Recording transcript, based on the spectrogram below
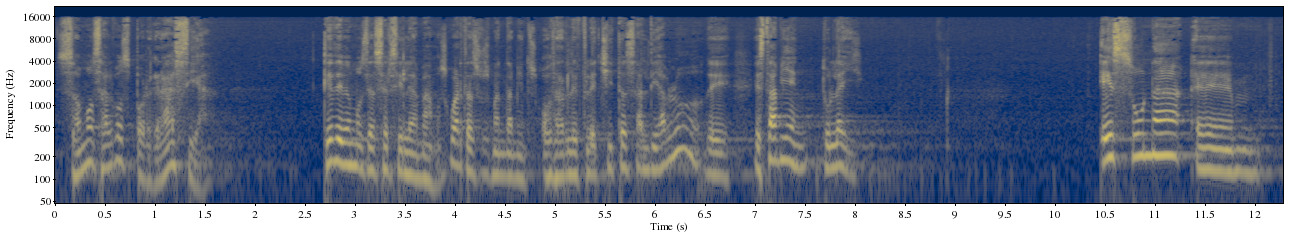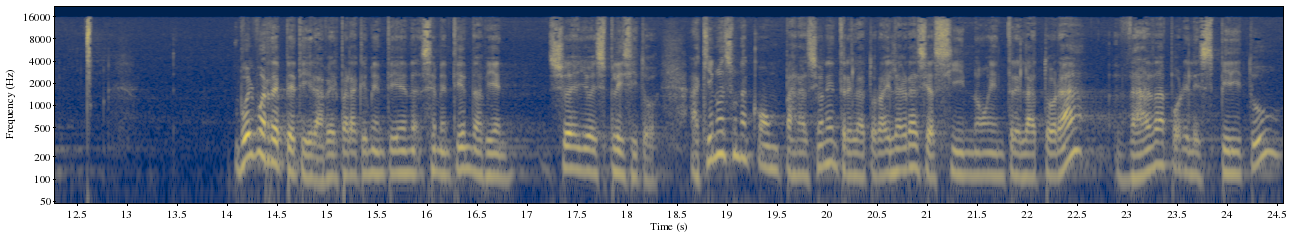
Somos salvos por gracia. ¿Qué debemos de hacer si le amamos? Guarda sus mandamientos. O darle flechitas al diablo de, está bien, tu ley. Es una... Em, vuelvo a repetir, a ver, para que me entienda, se me entienda bien, soy yo explícito. Aquí no es una comparación entre la Torah y la gracia, sino entre la Torah dada por el Espíritu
